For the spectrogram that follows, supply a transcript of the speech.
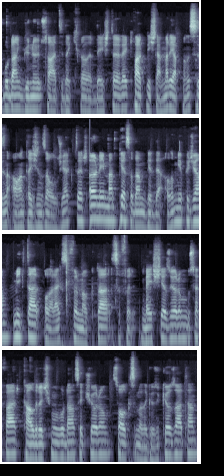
Buradan günü, saati, dakikaları değiştirerek farklı işlemler yapmanız sizin avantajınıza olacaktır. Örneğin ben piyasadan bir de alım yapacağım. Miktar olarak 0.05 yazıyorum bu sefer. Kaldıraçımı buradan seçiyorum. Sol kısımda da gözüküyor zaten.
